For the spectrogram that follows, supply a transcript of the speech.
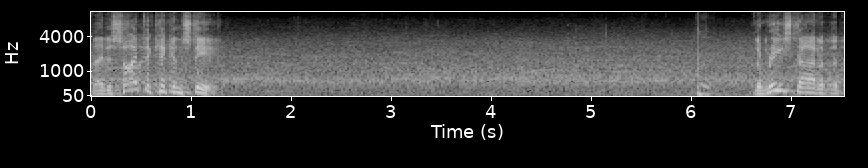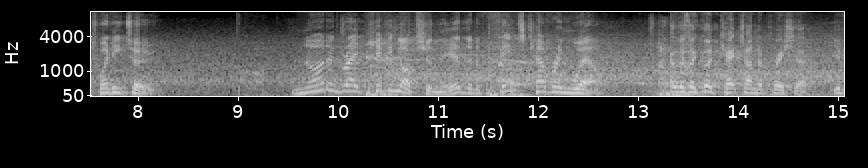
They decide to kick instead. The restart at the 22. Not a great kicking option there, the defence covering well. It was a good catch under pressure. You've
